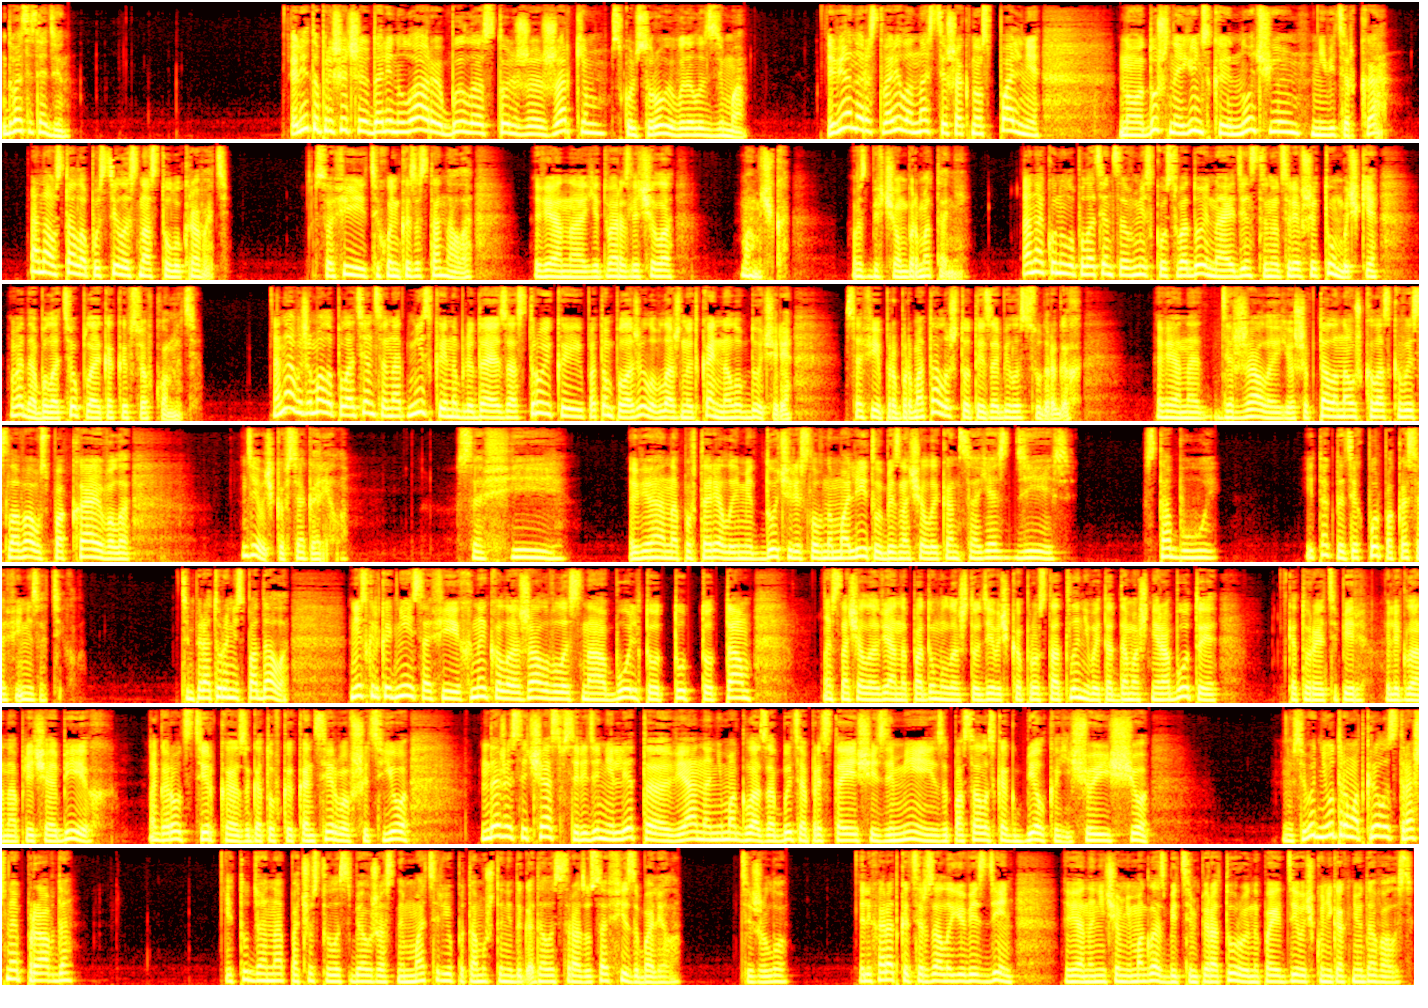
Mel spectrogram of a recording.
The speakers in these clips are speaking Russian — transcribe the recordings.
21. Лето, пришедшее в долину Лары, было столь же жарким, сколь суровой выдалась зима. Виана растворила Насте окно спальни, но душной июньской ночью не ветерка. Она устало опустилась на стул у кровати. София тихонько застонала. Виана едва различила «мамочка» в сбивчивом бормотании. Она окунула полотенце в миску с водой на единственной уцелевшей тумбочке — Вода была теплая, как и все в комнате. Она выжимала полотенце над миской, наблюдая за струйкой, и потом положила влажную ткань на лоб дочери. София пробормотала что-то и забилась в судорогах. Виана держала ее, шептала на ушко ласковые слова, успокаивала. Девочка вся горела. «Софи...» Виана повторяла имя дочери, словно молитву без начала и конца. «Я здесь, с тобой». И так до тех пор, пока Софи не затихла. Температура не спадала. Несколько дней София хныкала, жаловалась на боль то тут, то там. Сначала Виана подумала, что девочка просто отлынивает от домашней работы, которая теперь легла на плечи обеих. Огород, стирка, заготовка консервов, шитье. Даже сейчас, в середине лета, Виана не могла забыть о предстоящей зиме и запасалась как белка еще и еще. Но сегодня утром открылась страшная правда — и тут же она почувствовала себя ужасной матерью, потому что не догадалась сразу. Софи заболела. Тяжело. Лихорадка терзала ее весь день. Виана ничем не могла сбить температуру, и напоить девочку никак не удавалось.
